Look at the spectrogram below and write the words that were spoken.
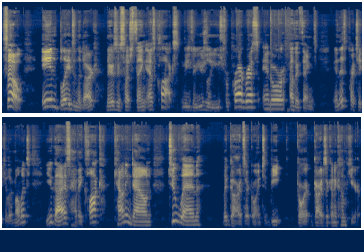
So, in Blades in the Dark, there's a such thing as clocks. These are usually used for progress and or other things. In this particular moment, you guys have a clock counting down to when the guards are going to be guards are going to come here.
